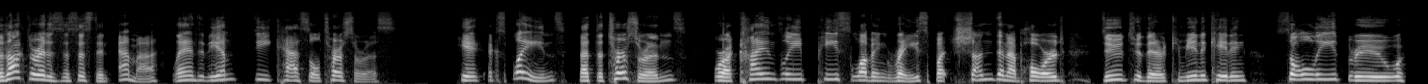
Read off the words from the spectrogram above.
The Doctor and his assistant Emma land in the empty castle Tersurus. He explains that the Tercerans were a kindly, peace loving race, but shunned and abhorred due to their communicating solely through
